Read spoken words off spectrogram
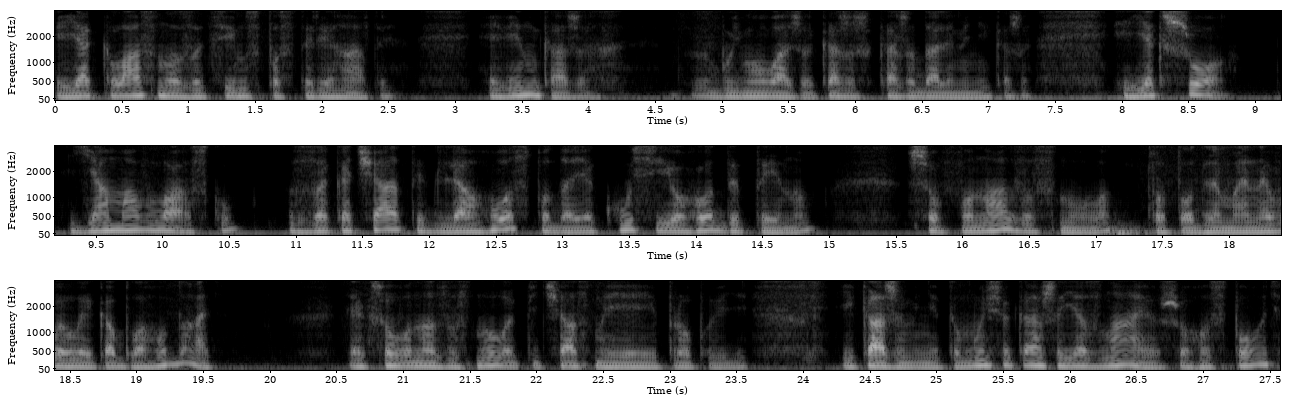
і як класно за цим спостерігати. І він каже, будьмо уважні, каже, каже далі мені, каже, і якщо я мав ласку закачати для Господа якусь його дитину, щоб вона заснула, то то для мене велика благодать якщо вона заснула під час моєї проповіді. І каже мені, тому що каже, я знаю, що Господь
